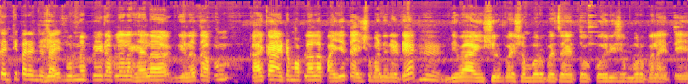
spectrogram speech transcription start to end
कितीपर्यंत हे जाईल? पूर्ण प्लेट आपल्याला घ्यायला गेलं तर आपण काय काय आयटम आपल्याला पाहिजे त्या हिशोबाने रेट आहे. दिवा ऐंशी रुपये शंभर रुपयाचा येतो कोयरी शंभर रुपयाला येते.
